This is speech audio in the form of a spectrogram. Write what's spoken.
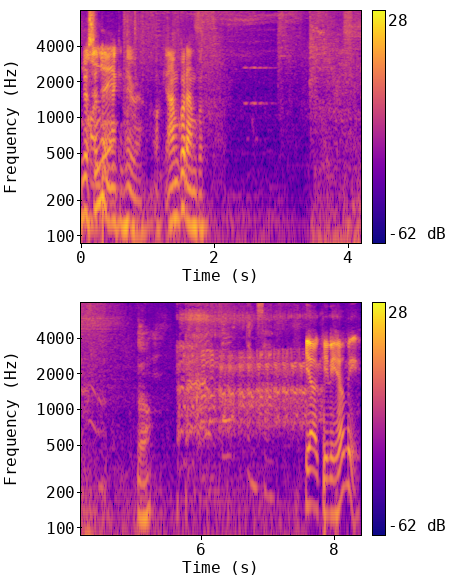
Yes, All Sanjay. I can hear you. Okay, I'm good. I'm good. Hello. Yeah, can you hear me?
